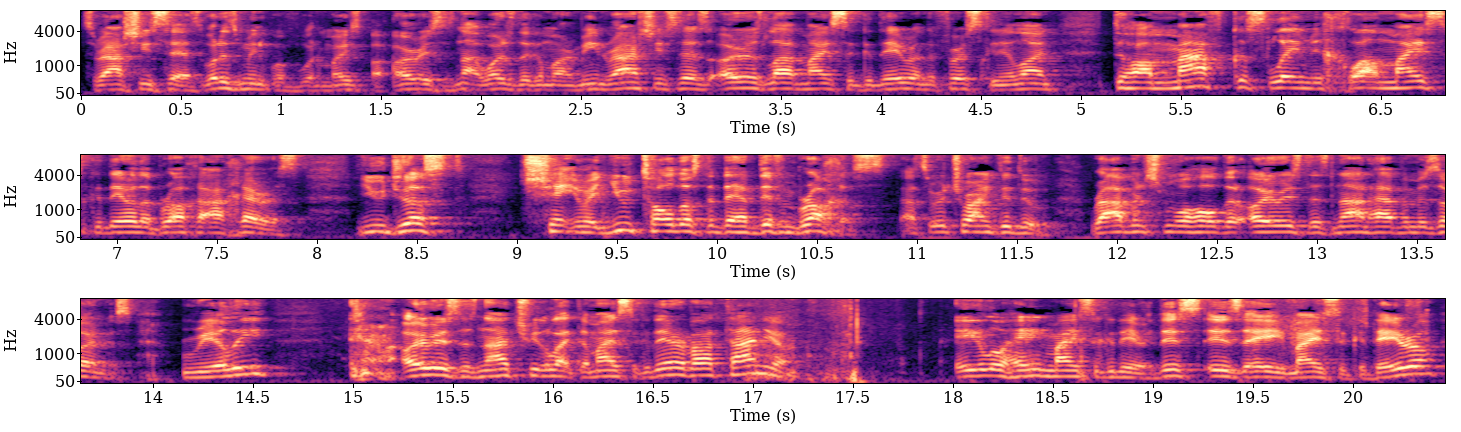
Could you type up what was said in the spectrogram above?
So Rashi says, what does it mean? What Iris is not? What does the Gemara mean? Rashi says, Iris lav Maisa Kedera in the first skinny line. You just change, right? You told us that they have different brachas. That's what we're trying to do. Rabbi Shmuel hold that Iris does not have a mizonis. Really? Iris is not treated like a Maisa Kedera. Vatanya. Elohein Maisa Kedera. This is a Maisa Kedera.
